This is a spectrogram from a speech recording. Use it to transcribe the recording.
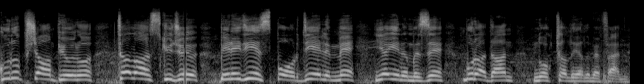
grup şampiyonu Talas Gücü Belediyespor diyelim ve yayınımızı buradan noktalayalım efendim.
